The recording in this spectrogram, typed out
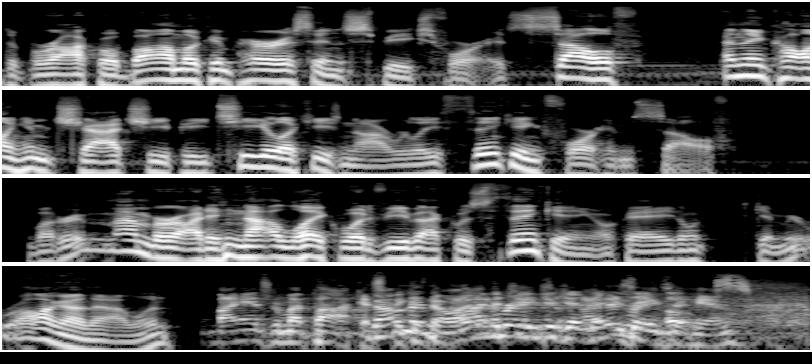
The Barack Obama comparison speaks for itself. And then calling him ChatGPT like he's not really thinking for himself. But remember, I did not like what Vivek was thinking, okay? Don't get me wrong on that one. My hands are in my pockets No, no, no, the I climate didn't change raise- I didn't raise a hoax. hand.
